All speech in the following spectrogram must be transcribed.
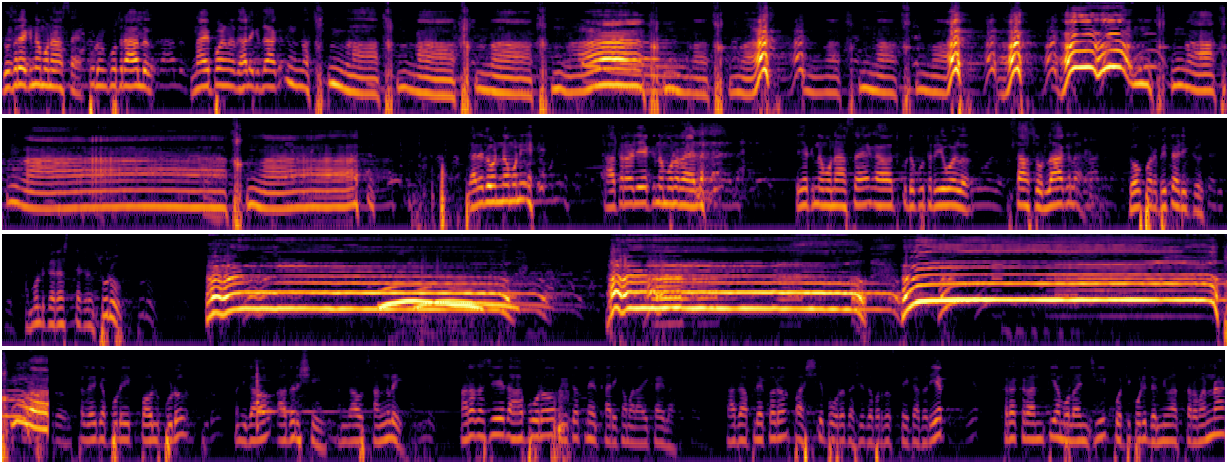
दुसरा एक नमुना असा आहे. पुढून कुत्रा आलं नाही पण झालं की जाग. झाले दोन नमुने. आता राहिले एक नमुना राहिला. एक नमुना असा आहे गावात कुठं कुठं इवळलं सासूर लागला डोपर भिताडीकड मुंडकर रस्त्याकडे सुरू. सगळ्याच्या पुढे एक पाऊल पुढं म्हणजे गाव आदर्श आहे आणि गाव चांगलं आहे. महाराज असे दहा पोरं भेटत नाहीत कार्यक्रमाला ऐकायला. आज आपल्याकडं पाचशे पोरं अशी जबरदस्त एखादं एक खरं क्रांती या मुलांची कोटी कोटी धन्यवाद सर्वांना.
